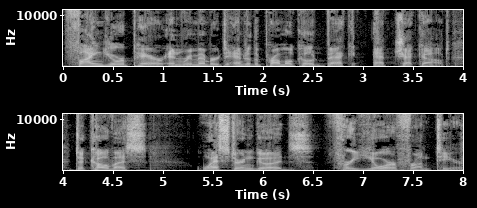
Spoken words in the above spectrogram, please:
Find your pair and remember to enter the promo code Beck at checkout. Tecovas, Western goods for your frontier.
